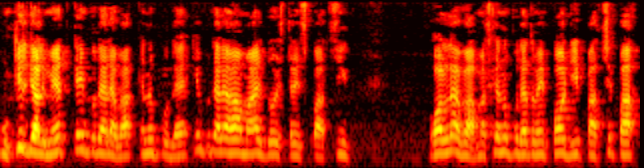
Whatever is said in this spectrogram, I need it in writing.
um quilo de alimento, quem puder levar, quem não puder, quem puder levar mais, dois, três, quatro, cinco, pode levar. Mas quem não puder também pode ir participar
